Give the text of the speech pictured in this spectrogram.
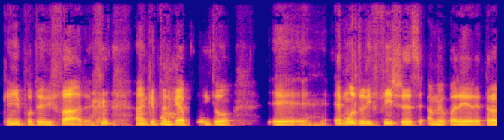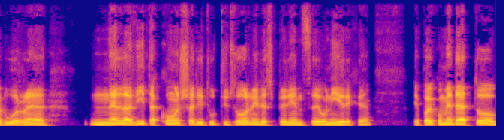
che mi potevi fare, anche perché appunto eh, è molto difficile, a mio parere, tradurre nella vita conscia di tutti i giorni le esperienze oniriche. E poi, come detto,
